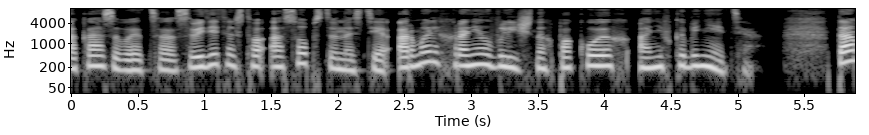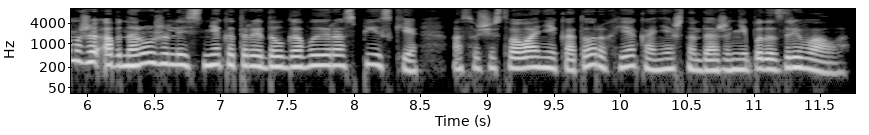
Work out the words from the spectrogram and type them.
Оказывается, свидетельство о собственности Армель хранил в личных покоях, а не в кабинете. Там же обнаружились некоторые долговые расписки, о существовании которых я, конечно, даже не подозревала.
